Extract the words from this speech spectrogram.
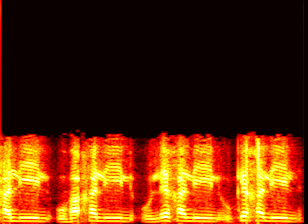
Khalil ou Ha Khalil ou Le Khalil ou Ke Khalil,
